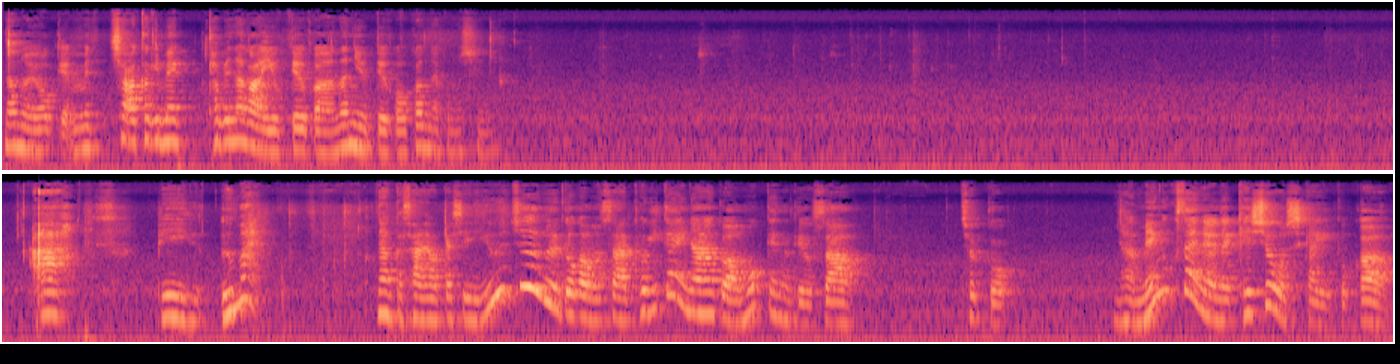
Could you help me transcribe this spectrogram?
なのよ。めっちゃ赤決め食べながら言ってるから何言ってるか分かんないかもしれないあビール。うまい。なんかさ私 YouTube とかもさ撮りたいなとは思ってんだけどさちょっとな面倒くさいのよね。化粧したりとか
